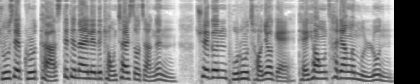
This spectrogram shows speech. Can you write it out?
조셉 그로타 스테튼 아일랜드 경찰서장은 최근 보로 저녁에 대형 차량은 물론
